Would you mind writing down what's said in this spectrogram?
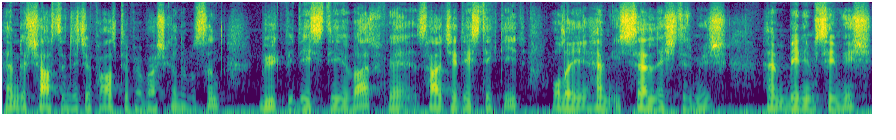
hem de şahsen Recep Altepe Başkanımızın büyük bir desteği var ve sadece destek değil olayı hem içselleştirmiş hem benimsemiş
